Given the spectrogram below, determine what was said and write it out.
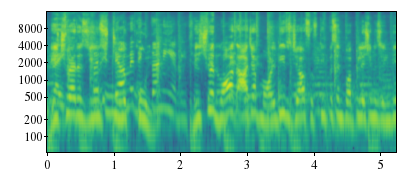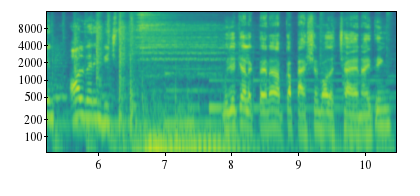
Beachwear is पर used to इंडिया look में cool. दिखता नहीं है beachwear Beachwear पे लोग बहुत आज आप Maldives जाओ 50% population is Indian, all wearing beachwear. मुझे क्या लगता है ना आपका पैशन बहुत अच्छा है एंड आई थिंक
